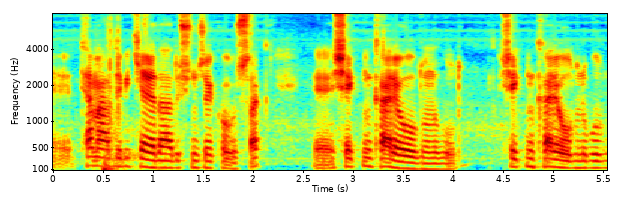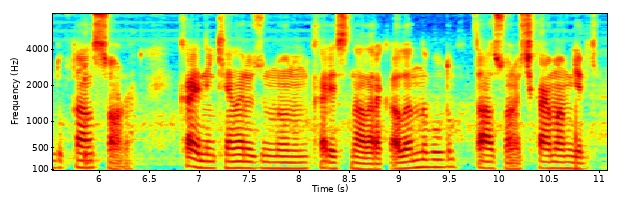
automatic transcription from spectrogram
E, temelde bir kere daha düşünecek olursak e, şeklin kare olduğunu buldum. Şeklin kare olduğunu bulduktan sonra karenin kenar uzunluğunun karesini alarak alanını buldum. Daha sonra çıkarmam gereken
